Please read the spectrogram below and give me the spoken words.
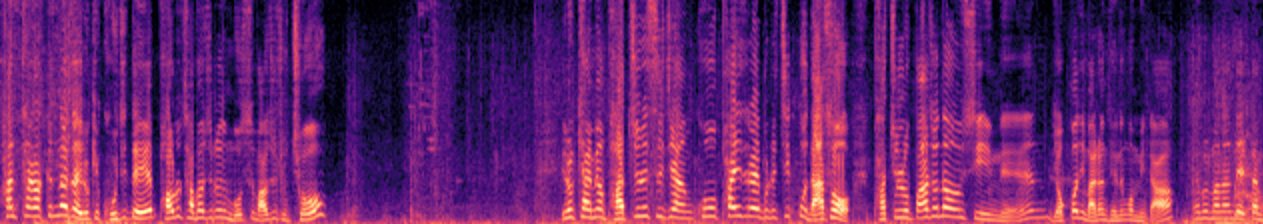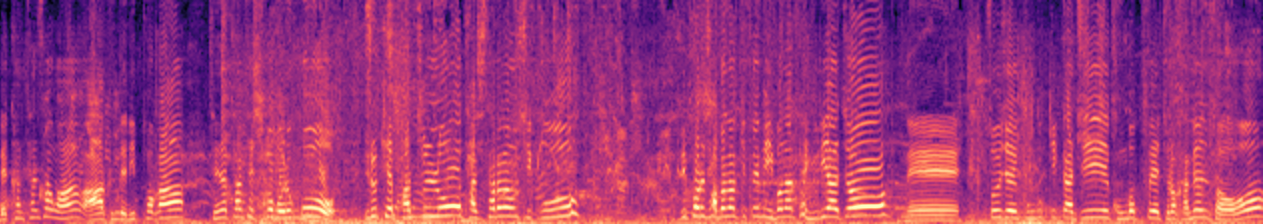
한타가 끝나자 이렇게 고지대에 바로 잡아주려는 모습 아주 좋죠 이렇게 하면 밧줄을 쓰지 않고 파이드라이브를 찍고 나서 밧줄로 빠져나올 수 있는 여건이 마련되는 겁니다. 해볼만한데 일단 메칸 탄 상황. 아 근데 리퍼가 제나타한테 죽어버렸고 이렇게 밧줄로 다시 살아나올 수 있고 리퍼를 잡아놨기 때문에 이번 한타 유리하죠? 네. 솔저의 궁극기까지 공버프에 들어가면서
